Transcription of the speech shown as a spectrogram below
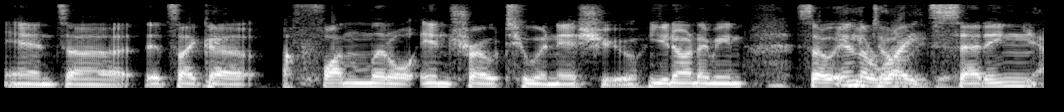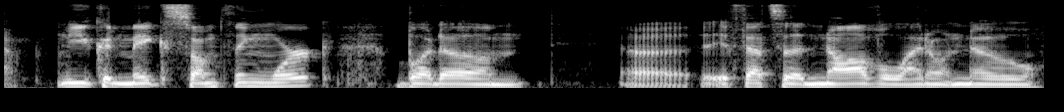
And uh, it's like a, a fun little intro to an issue. You know what I mean? So in the totally right setting, yeah. you could make something work, but um, uh, if that's a novel, I don't know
